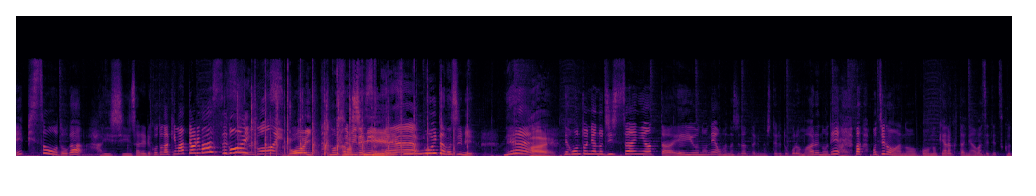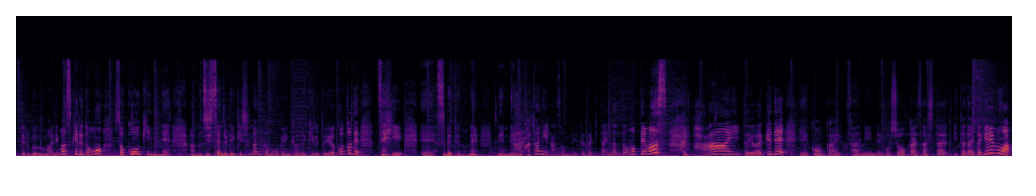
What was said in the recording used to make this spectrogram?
エピソードが配信されることが決まっております。すごい。すすごい。楽しみですね。すごい楽しみねえ、はい。で本当にあの実際にあった英雄のねお話だったりもしてるところもあるので、はい。まあ、もちろんあのこのキャラクターに合わせて作ってる部分もありますけれどもそこを機にねあの実際の歴史なんかもお勉強できるということでぜひ、えー、全てのね年齢の方に遊んでいただきたいなと思ってます。はい。はい。というわけで、えー今回3人でご紹介させていただいたゲームは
